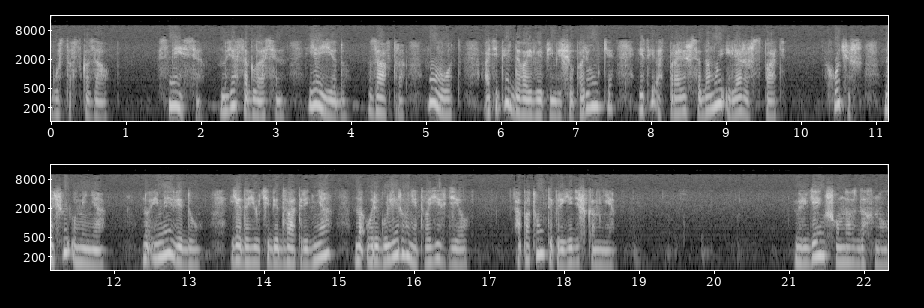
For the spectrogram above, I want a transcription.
Густав сказал. «Смейся, но я согласен, я еду, завтра, ну вот, а теперь давай выпьем еще по рюмке, и ты отправишься домой и ляжешь спать. Хочешь, ночуй у меня, но имей в виду, я даю тебе два-три дня на урегулирование твоих дел, а потом ты приедешь ко мне». Мюльгейм шумно вздохнул.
